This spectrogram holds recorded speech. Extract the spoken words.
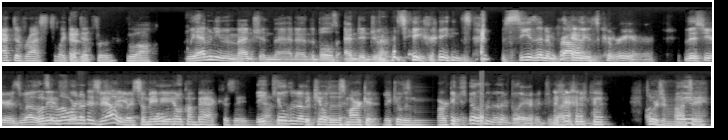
active rest like they did for well. We haven't even mentioned that uh, the Bulls ended Javonte Green's season and probably his career this year as well. Well, It's they so lowered funny. his value, so maybe Bulls- he'll come back because they They killed another They killed player. his market. They killed his market. They killed another player with Javonte. Green. Poor Javonte.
